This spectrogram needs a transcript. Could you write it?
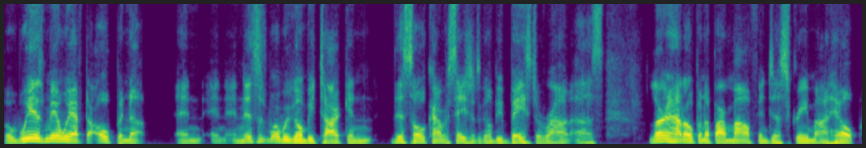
But we as men, we have to open up, and and and this is where we're going to be talking. This whole conversation is going to be based around us learn how to open up our mouth and just scream out help,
